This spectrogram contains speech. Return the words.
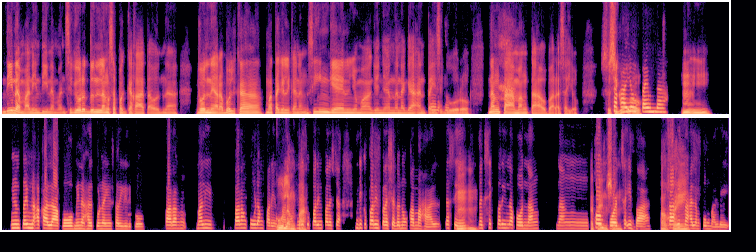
hindi naman, hindi naman. Siguro dun lang sa pagkakataon na vulnerable ka, matagal ka ng single, yung mga ganyan na nag-aantay Mm-mm. siguro ng tamang tao para sa'yo. So Saka yung siguro, time na, mm yung time na akala ko, minahal ko na yung sarili ko, parang mali, parang kulang pa rin Kulang pala. Hindi pa. ko pa rin pala siya, hindi ko pa rin pala siya ganun kamahal kasi Mm-mm. nagsik pa rin ako ng ng comfort Attention. sa iba kahit Okay. na alam kong mali.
